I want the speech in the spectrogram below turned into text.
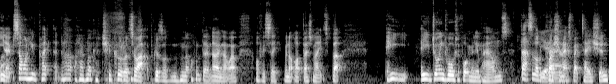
You know someone who play. I'm not going to call him a twat because I don't know him that well. Obviously, we're not like best mates. But he he joined Wolves for forty million pounds. That's a lot of Yeah. pressure and expectation.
